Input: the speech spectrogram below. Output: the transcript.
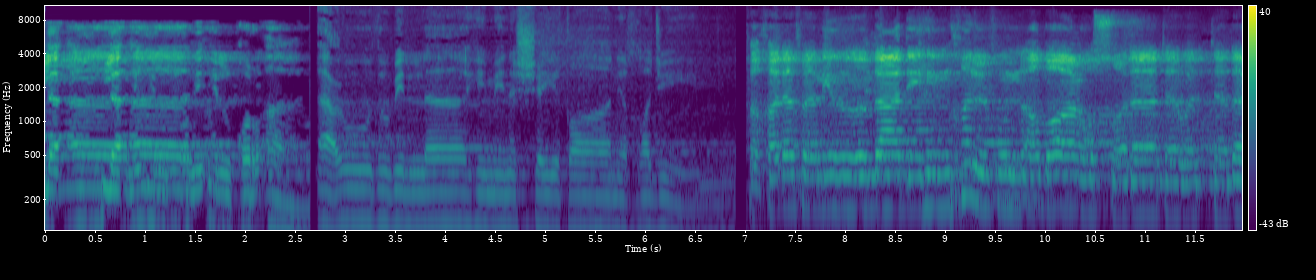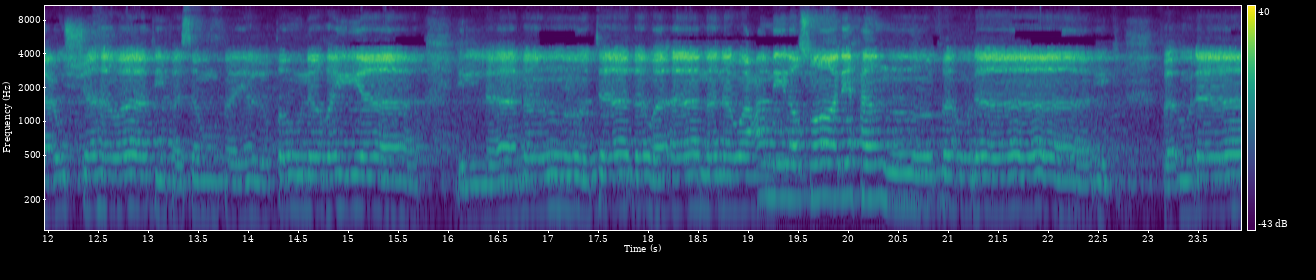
لآن القرآن. أ ع و ذ ب ا ل ل ه من ا ل ش ي ط ا ن ا ل ج ي م فخلف من بعدهم خلف أضاعوا الصلاة واتبعوا الشهوات فسوف يلقون غيا. إلا من تاب وآمن وعمل صالحا فأولئك فأولئك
